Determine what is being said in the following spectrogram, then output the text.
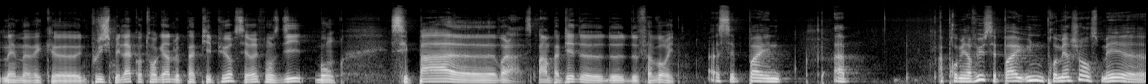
même avec euh, une pouliche. Mais là, quand on regarde le papier pur, c'est vrai qu'on se dit, bon, c'est pas, voilà, c'est pas un papier de, de, de favorite. Ah, c'est pas une. À, à première vue, c'est pas une première chance, mais euh,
